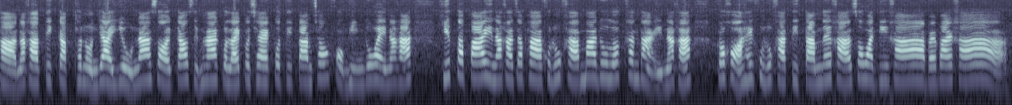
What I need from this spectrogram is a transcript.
ขานะคะ ติดกับถนนใหญ่อยู่หน้าซอย 95 กดไลค์ กดแชร์ กดติดตามช่องของพิงด้วยนะคะ คลิปต่อไปนะคะ จะพาคุณลูกค้ามาดูรถคันไหนนะคะ ก็ขอให้คุณลูกค้าติดตามด้วยค่ะ สวัสดีค่ะ บ๊ายบายค่ะ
